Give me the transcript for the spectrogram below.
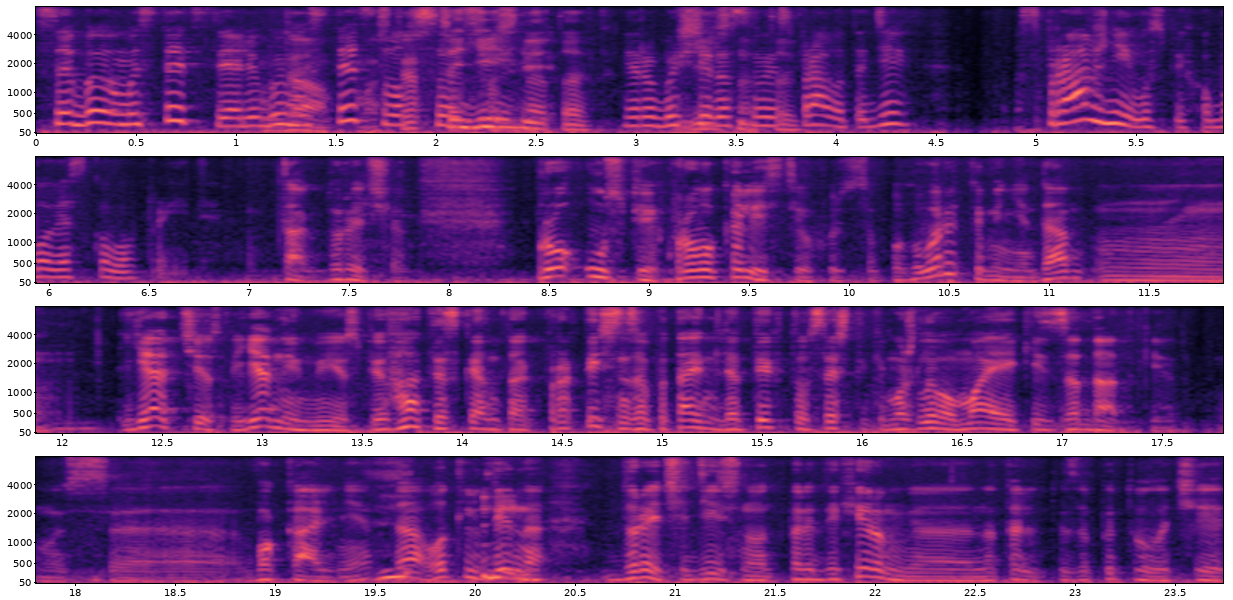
себе у мистецтві, а люби Да, мистецтво в мистецтво Це дійсно так. І роби щиро свою так. справу, тоді справжній успіх обов'язково прийде. Так, до речі, про успіх, про вокалістів хочеться поговорити мені. Да? Я чесно, я не вмію співати, скажімо так. Практичне запитання для тих, хто все ж таки, можливо, має якісь задатки ось, е, вокальні. Да? От людина, до речі, дійсно, от перед ефіром, е, Наталю, ти запитувала, чи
